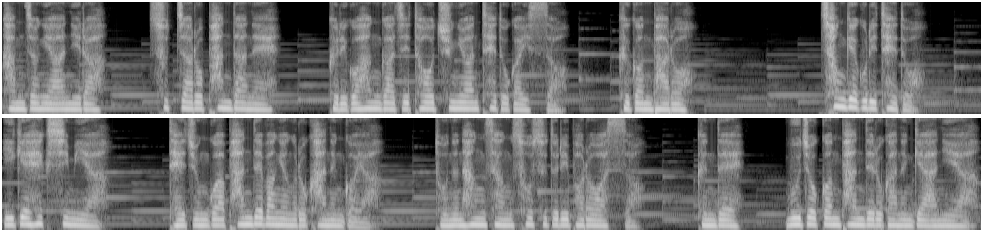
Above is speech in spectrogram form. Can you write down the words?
감정이 아니라 숫자로 판단해. 그리고 한 가지 더 중요한 태도가 있어. 그건 바로 청개구리 태도. 이게 핵심이야. 대중과 반대 방향으로 가는 거야. 돈은 항상 소수들이 벌어왔어. 근데 무조건 반대로 가는 게 아니야.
